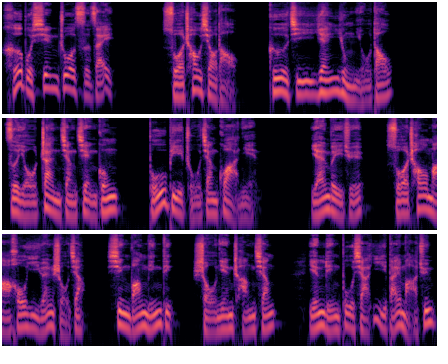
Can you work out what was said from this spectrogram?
何不先捉此贼？”索超笑道：“割鸡焉用牛刀？自有战将建功，不必主将挂念。”言未绝，索超马后一员守将，姓王名定，手拈长枪，引领部下一百马军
